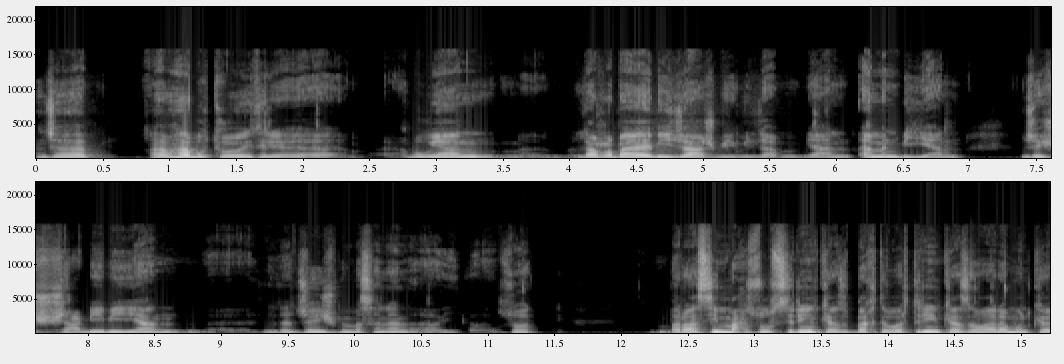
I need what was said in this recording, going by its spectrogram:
ئەجا ئاها بوو تۆ بوویان لە ڕبایە بی جاش بی یان ئەمن بیان جێ شعبی بیان لە جێش بمەسەن زۆر بەڕاستی مەحزوسرین کەس بەختەوەترین کەس ئەوانە بوون کە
